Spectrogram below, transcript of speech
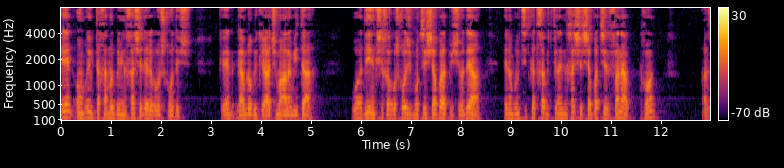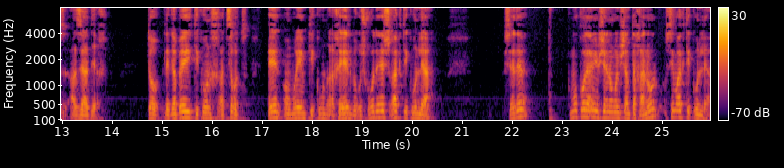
אין אומרים תחנון במנחה של ערב ראש חודש, כן? גם לא בקריאת שמע על המיטה. הוא הדין כשחל ראש חודש במוצאי שבת, מי שיודע, אין אומרים צדקתך בתפילה מנחה של שבת שלפניו, נכון? אז, אז זה הדרך. טוב, לגבי תיקון חצות, אין אומרים תיקון רחל בראש חודש, רק תיקון לאה. בסדר? כמו כל הימים שאין אומרים שם תחנון, עושים רק תיקון לאה.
